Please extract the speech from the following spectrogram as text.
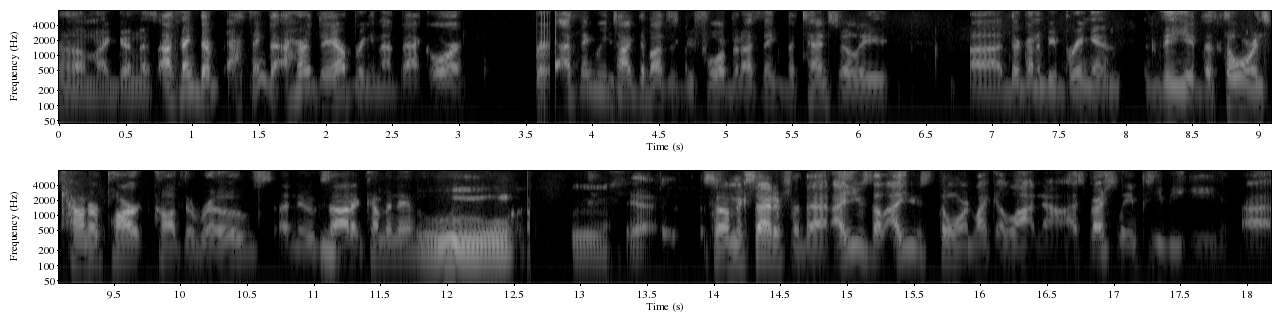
Oh my goodness! I think they're. I think that I heard they are bringing that back. Or I think we talked about this before, but I think potentially uh, they're going to be bringing the the Thorns counterpart called the Rose, a new exotic coming in. Ooh. Ooh. So I'm excited for that. I use the, I use Thorn like a lot now, especially in PVE. Uh,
